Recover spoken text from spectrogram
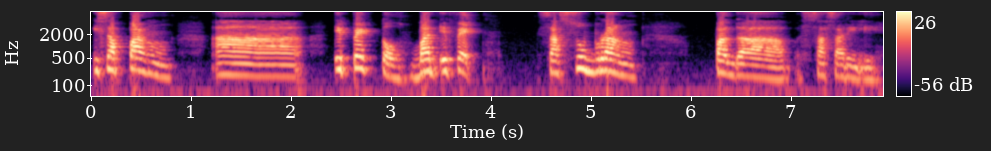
isa pang ah, epekto, bad effect sa sobrang pag ah, sa sarili.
